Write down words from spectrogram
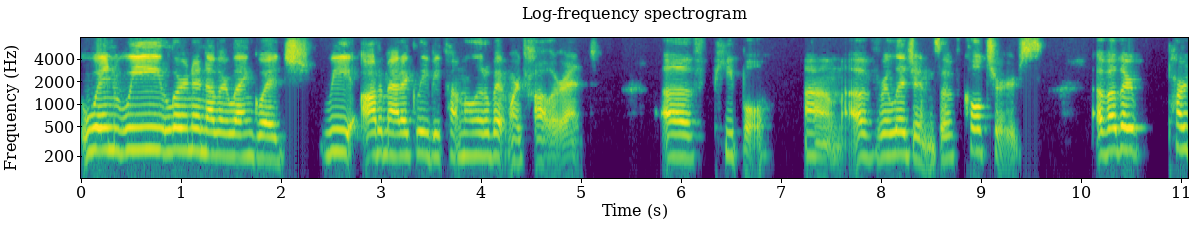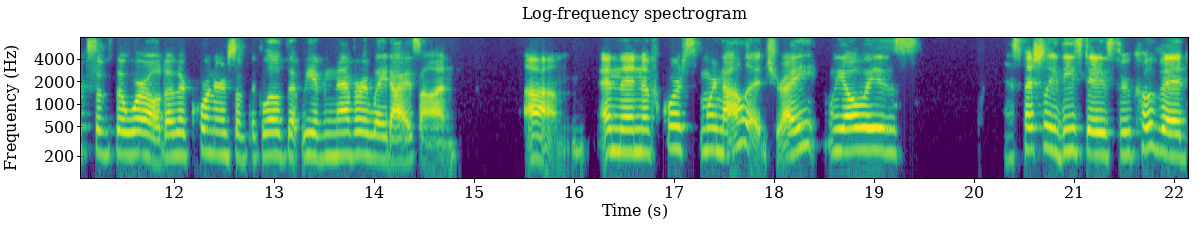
when we learn another language, we automatically become a little bit more tolerant of people, um, of religions, of cultures, of other parts of the world, other corners of the globe that we have never laid eyes on. Um, and then, of course, more knowledge, right? We always, especially these days through COVID,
